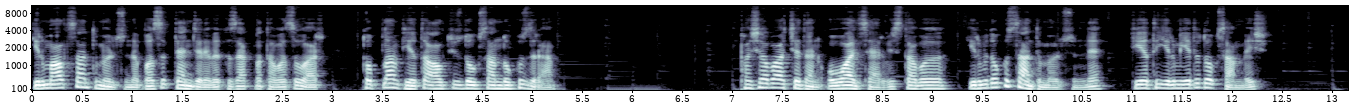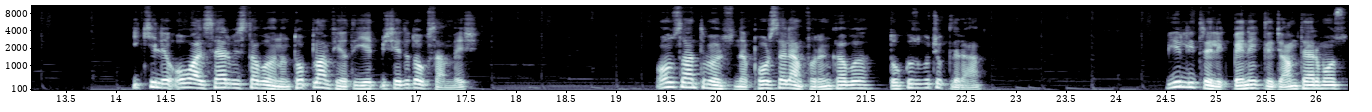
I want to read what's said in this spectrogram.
26 santim ölçüsünde basık tencere ve kızartma tavası var. Toplam fiyatı 699 lira. Paşa Bahçe'den oval servis tabağı 29 santim ölçüsünde fiyatı 27.95. İkili oval servis tabağının toplam fiyatı 77.95. 10 santim ölçüsünde porselen fırın kabı 9,5 lira. 1 litrelik benekli cam termos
